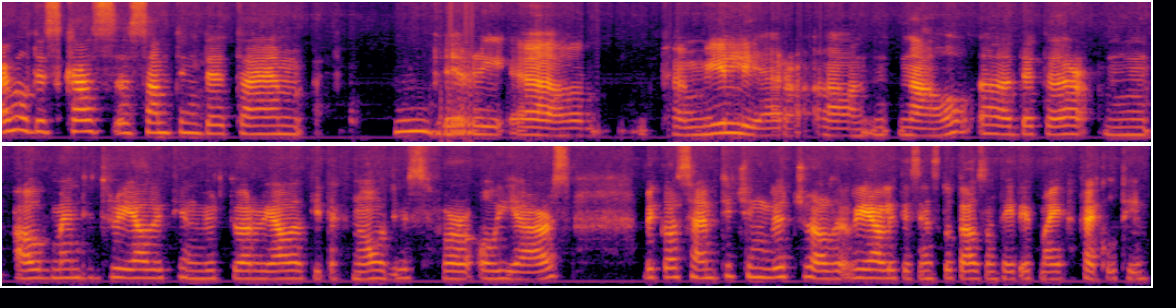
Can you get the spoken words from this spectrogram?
I will discuss uh, something that I'm very familiar uh, now uh, that are um, augmented reality and virtual reality technologies for OERs because I'm teaching virtual reality since 2008 at my faculty.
